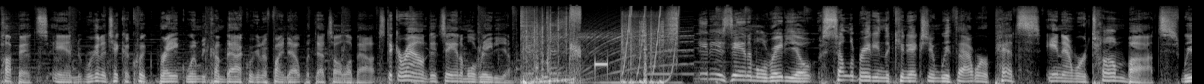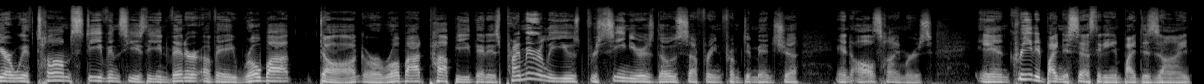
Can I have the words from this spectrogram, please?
puppets. And we're going to take a quick break. When we come back, we're going to find out what that's all about. Stick around, it's Animal Radio. It is Animal Radio celebrating the connection with our pets and our Tombots. We are with Tom Stevens. He's the inventor of a robot dog or a robot puppy that is primarily used for seniors, those suffering from dementia and Alzheimer's, and created by necessity and by design.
